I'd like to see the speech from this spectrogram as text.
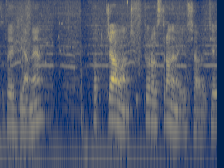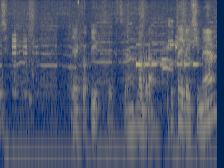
Tutaj wbijamy. Pod challenge. W którą stronę będzie trzeba lecieć? Jako X chcę. Dobra, tutaj lecimy.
